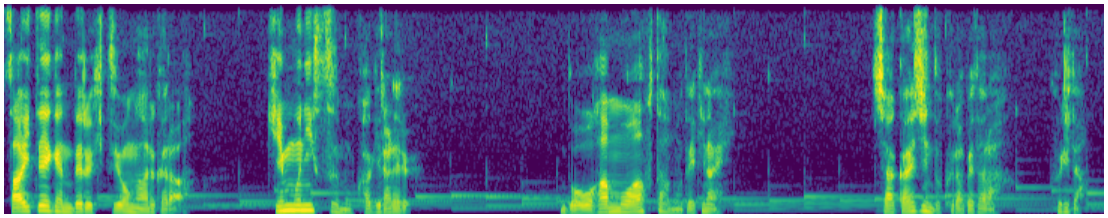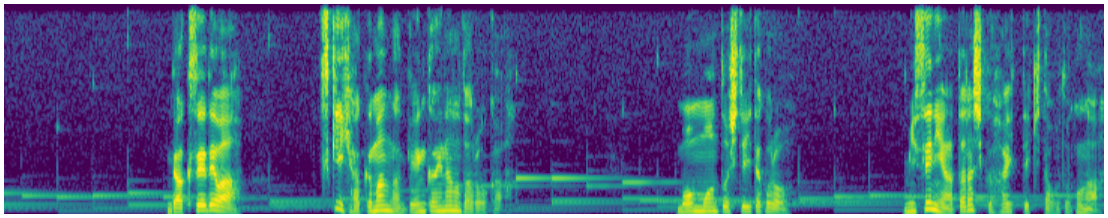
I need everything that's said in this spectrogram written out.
最低限出る必要があるから勤務日数も限られる。同伴もアフターもできない。社会人と比べたら不利だ。学生では月100万が限界なのだろうか。悶々としていた頃店に新しく入ってきた男が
